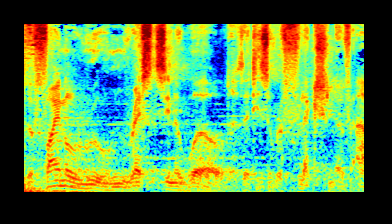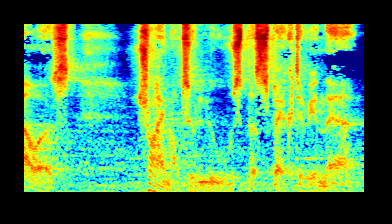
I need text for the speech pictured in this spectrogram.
The final rune rests in a world that is a reflection of ours. Try not to lose perspective in there.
